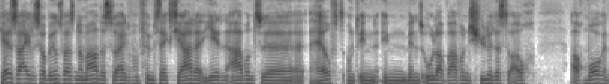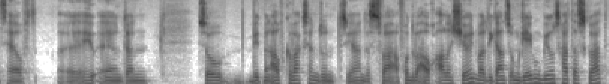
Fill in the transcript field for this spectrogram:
Ja, das war eigentlich so. Bei uns war es normal, dass du eigentlich von fünf, sechs Jahren jeden Abend äh, helft. Und in, in, wenn es Urlaub war von den Schülern, dass du auch, auch morgens helft. Äh, und dann so wird man aufgewachsen und ja, das war, fanden wir auch allen schön, weil die ganze Umgebung bei uns hat das gehabt.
